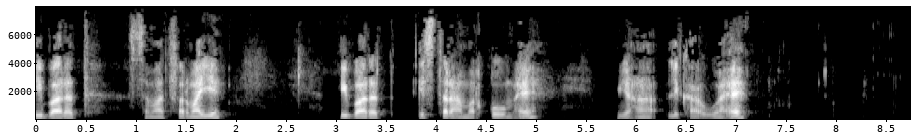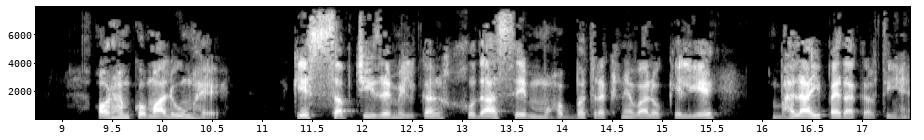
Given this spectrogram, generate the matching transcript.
عبارت سماعت فرمائیے۔ عبارت اس طرح مرقوم ہے، یہاں لکھا ہوا ہے۔ اور ہم کو معلوم ہے کہ سب چیزیں مل کر خدا سے محبت رکھنے والوں کے لیے بھلائی پیدا کرتی ہیں۔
